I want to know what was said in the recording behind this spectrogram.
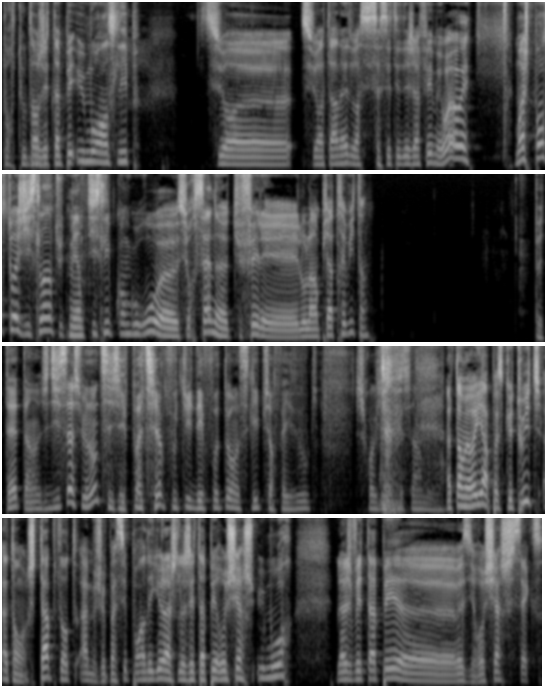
pour tout le Attends, monde. j'ai tapé humour en slip sur, euh, sur internet, voir si ça s'était déjà fait. Mais ouais, ouais. Moi, je pense, toi, Gislin, tu te mets un petit slip kangourou euh, sur scène, euh, tu fais l'Olympia très vite. hein. Peut-être. hein. Je dis ça, je me demande si j'ai pas déjà foutu des photos en slip sur Facebook. Je crois que j'ai fait ça. mais- Attends, mais regarde, parce que Twitch, attends, je tape dans. Ah, mais je vais passer pour un dégueulasse. Là, j'ai tapé recherche humour. Là, je vais taper. euh, Vas-y, recherche sexe.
